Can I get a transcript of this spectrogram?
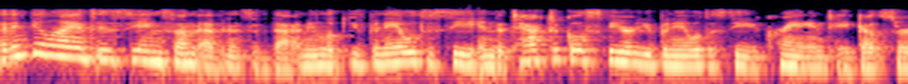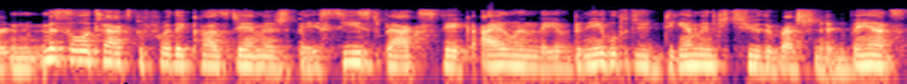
I think the alliance is seeing some evidence of that. I mean, look, you've been able to see in the tactical sphere, you've been able to see Ukraine take out certain missile attacks before they cause damage. They seized back Snake Island. They have been able to do damage to the Russian advance.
